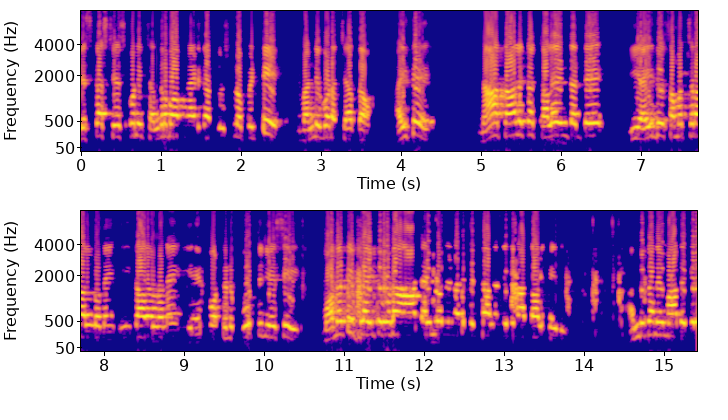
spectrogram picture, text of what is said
డిస్కస్ చేసుకొని చంద్రబాబు నాయుడు గారి దృష్టిలో పెట్టి ఇవన్నీ కూడా చేద్దాం. అయితే నా తాలూకా కళ ఏంటంటే ఈ ఐదు సంవత్సరాల్లోనే ఈ కాలంలోనే ఈ ఎయిర్పోర్ట్ని పూర్తి చేసి మొదటి ఫ్లైట్ కూడా ఆ టైంలోనే నడిపించాలని నా తాలూకా ఇది అందుకనే మా దగ్గర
